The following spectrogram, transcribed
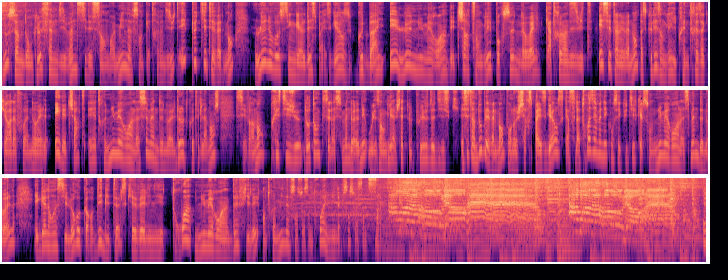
Nous sommes donc le samedi 26 décembre 1998 et petit événement, le nouveau single des Spice Girls, Goodbye, est le numéro 1 des charts anglais pour ce Noël 98. Et c'est un événement parce que les Anglais ils prennent très à cœur à la fois Noël et les charts et être numéro 1 la semaine de Noël de l'autre côté de la Manche, c'est vraiment prestigieux, d'autant que c'est la semaine de l'année où les Anglais achètent le plus de disques. Et c'est un double événement pour nos chères Spice Girls car c'est la troisième année consécutive qu'elles sont numéro 1 la semaine de Noël, égalant ainsi le record des Beatles qui avaient aligné 3 numéros 1 d'affilée entre 1963 et 1965.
